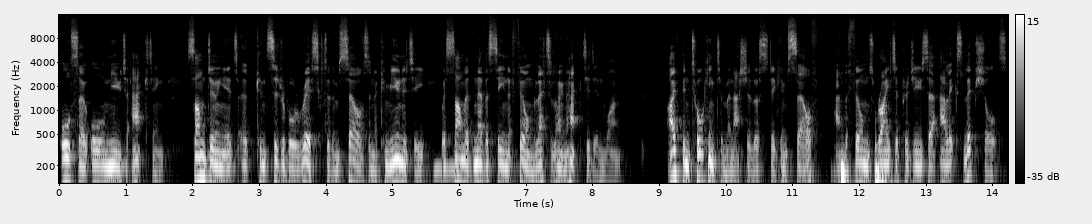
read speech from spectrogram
also all new to acting. Some doing it at considerable risk to themselves in a community where some had never seen a film, let alone acted in one. I've been talking to Menashe Lustig himself and the film's writer producer Alex Lipschultz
